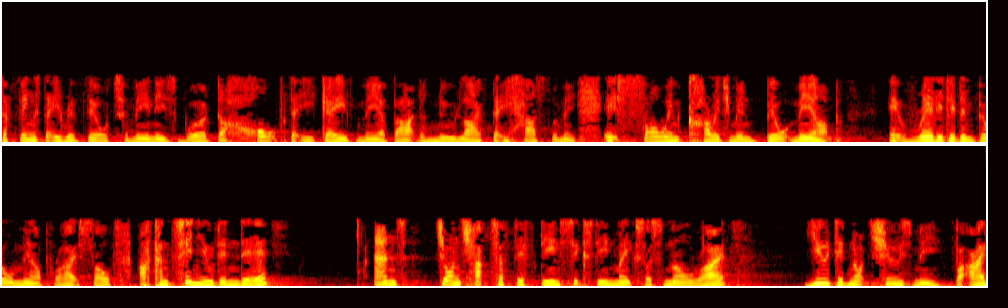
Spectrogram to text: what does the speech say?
The things that He revealed to me in His Word, the hope that He gave me about the new life that He has for me, it so encouraged me and built me up. It really didn't build me up, right? So I continued in there, and John chapter 15, 16 makes us know, right? You did not choose me, but I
